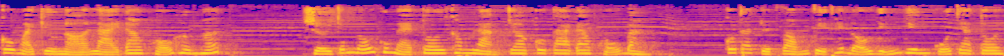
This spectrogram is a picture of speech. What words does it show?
cô ngoại kiều nọ lại đau khổ hơn hết. Sự chống đối của mẹ tôi không làm cho cô ta đau khổ bằng. Cô ta tuyệt vọng vì thái độ dững dưng của cha tôi.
